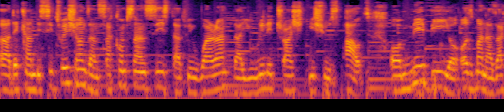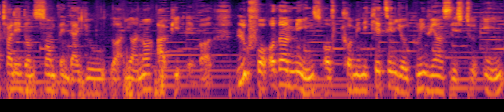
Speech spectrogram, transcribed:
uh, there can be situations and circumstances that will warrant that you really trash issues out. Or maybe your husband has actually done something that you you are, you are not happy about. Look for other means of communicating your grievances to him.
